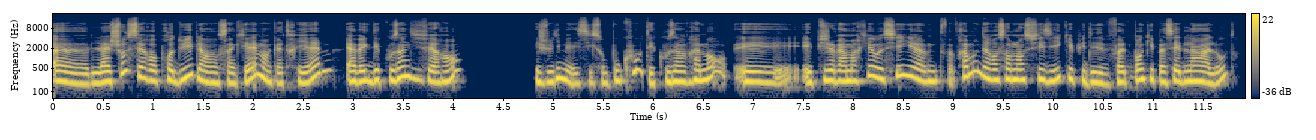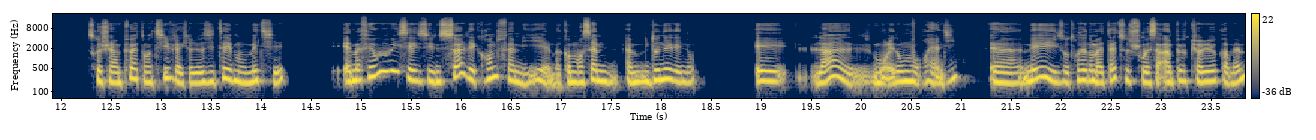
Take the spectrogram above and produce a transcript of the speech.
Euh, la chose s'est reproduite là en cinquième, en quatrième, avec des cousins différents. Et je lui dis, mais ils sont beaucoup, tes cousins vraiment. Et, et puis j'avais remarqué aussi euh, vraiment des ressemblances physiques et puis des vêtements qui passaient de l'un à l'autre. Parce que je suis un peu attentive, la curiosité est mon métier. Et elle m'a fait, oui, oui, c'est une seule et grande famille. elle m'a commencé à me donner les noms. Et là, bon, les noms m'ont rien dit. Euh, mais ils ont trouvé dans ma tête, je trouvais ça un peu curieux quand même.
